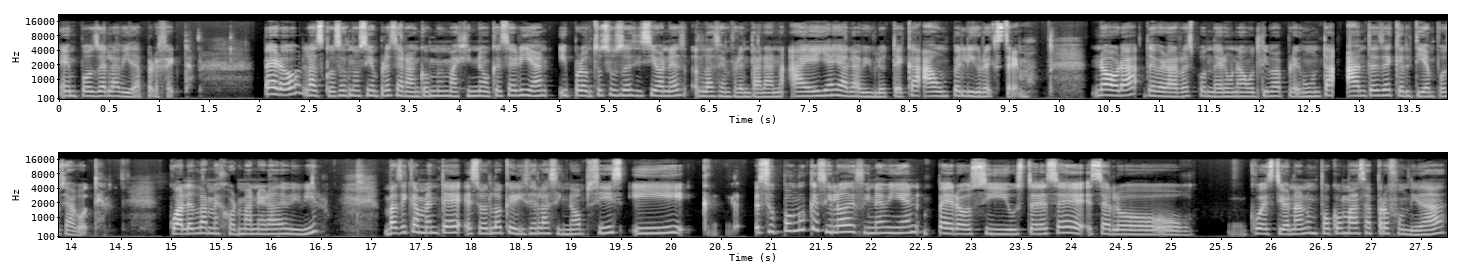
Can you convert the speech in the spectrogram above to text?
en pos de la vida perfecta. Pero las cosas no siempre serán como imaginó que serían y pronto sus decisiones las enfrentarán a ella y a la biblioteca a un peligro extremo. Nora deberá responder una última pregunta antes de que el tiempo se agote. ¿Cuál es la mejor manera de vivir? Básicamente eso es lo que dice la sinopsis y supongo que sí lo define bien, pero si ustedes se, se lo cuestionan un poco más a profundidad,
